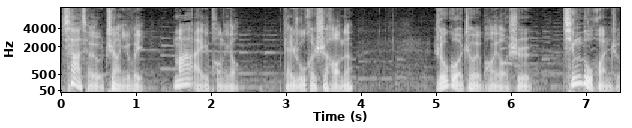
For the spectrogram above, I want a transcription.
恰巧有这样一位妈癌朋友，该如何是好呢？如果这位朋友是轻度患者，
